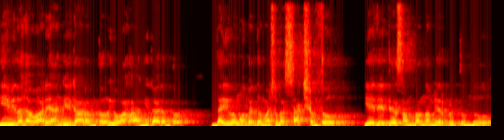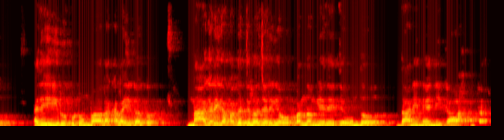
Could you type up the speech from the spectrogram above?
ఈ విధంగా వారి అంగీకారంతో వివాహ అంగీకారంతో దైవము పెద్ద మనుషుల సాక్ష్యంతో ఏదైతే సంబంధం ఏర్పడుతుందో అది ఇరు కుటుంబాల కలయికకు నాగరిక పద్ధతిలో జరిగే ఒప్పందం ఏదైతే ఉందో దానినే నికాహ్ అంటారు.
